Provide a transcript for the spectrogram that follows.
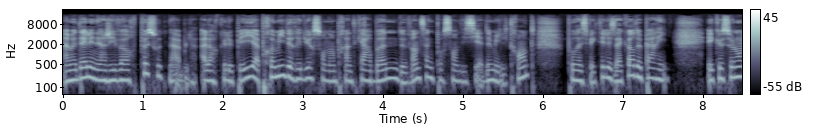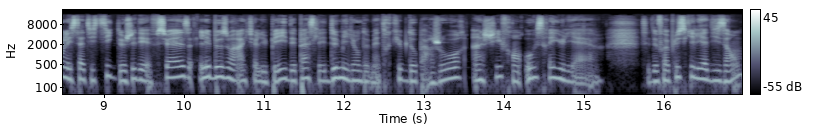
Un modèle énergivore peu soutenable, alors que le pays a promis de réduire son empreinte carbone de 25% d'ici à 2030 pour respecter les accords de Paris, et que selon les statistiques de GDF Suez, les besoins actuels du pays dépassent les 2 millions de mètres cubes d'eau par jour, un chiffre en hausse régulière. C'est deux fois plus qu'il y a 10 ans,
